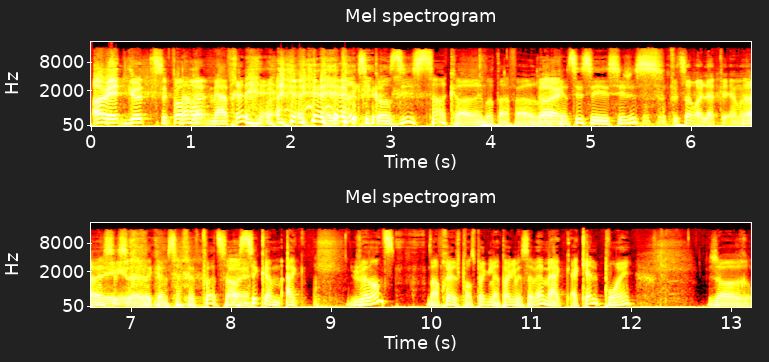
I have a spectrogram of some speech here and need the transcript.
Alright, good. C'est pas Non, moi. mais, mais après, le, le truc, c'est qu'on se dit, c'est encore une autre affaire. Genre, Ouais. comme, tu sais, c'est, juste. On peut-tu avoir la paix, Ouais, c'est ça, là, comme ça fait pas de sens. Ouais. Tu sais, comme, à- je me demande, si- après, je pense pas que l'impact le savait, mais à, à quel point, genre,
